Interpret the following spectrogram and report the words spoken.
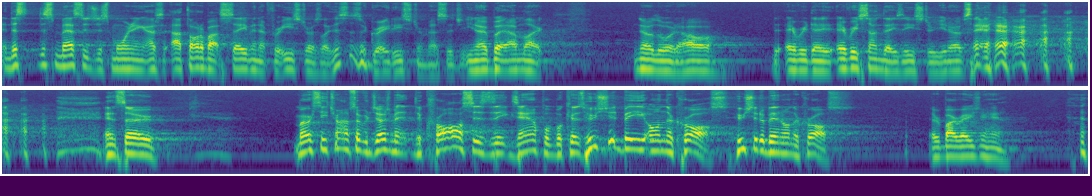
And this, this message this morning, I, I thought about saving it for Easter. I was like, this is a great Easter message, you know, but I'm like, no, Lord, I'll, every day, every Sunday's Easter, you know what I'm saying? and so, mercy triumphs over judgment. The cross is the example because who should be on the cross? Who should have been on the cross? Everybody raise your hand.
